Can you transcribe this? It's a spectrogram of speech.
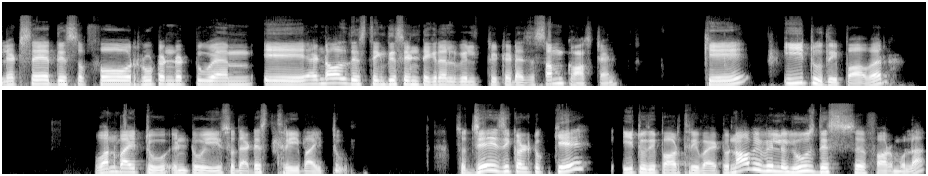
let's say this 4 root under 2m, a, and all this thing, this integral will treated as a sum constant, k e to the power 1 by 2 into e, so that is 3 by 2. So j is equal to k e to the power 3 by 2. Now we will use this uh, formula.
